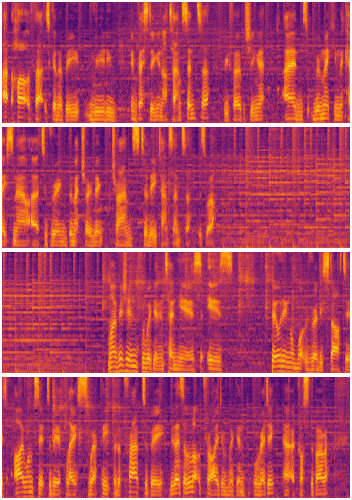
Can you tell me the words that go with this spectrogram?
at the heart of that is going to be really investing in our town centre, refurbishing it, and we're making the case now uh, to bring the Metrolink trams to Leigh Town Centre as well. My vision for Wigan in 10 years is building on what we've already started. I want it to be a place where people are proud to be. There's a lot of pride in Wigan already uh, across the borough.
